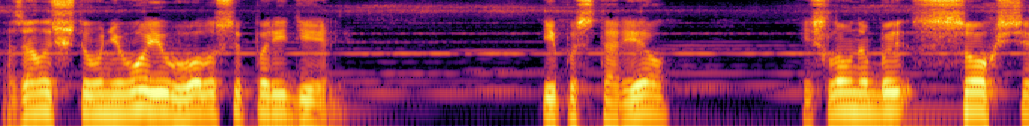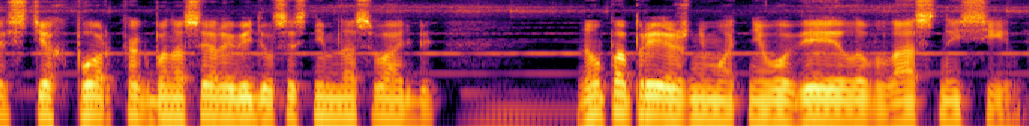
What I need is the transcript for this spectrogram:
Казалось, что у него и волосы поредели и постарел, и словно бы сохся с тех пор, как Бонасера виделся с ним на свадьбе. но по-прежнему от него веяло властной силой.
